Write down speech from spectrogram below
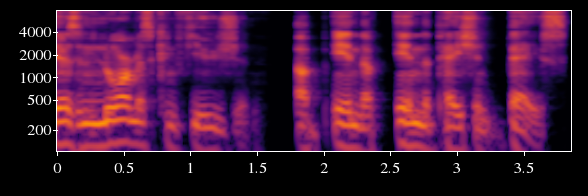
there's enormous confusion in the in the patient base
